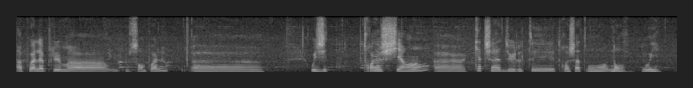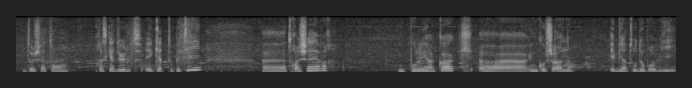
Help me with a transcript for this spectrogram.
À poil, à plume euh, ou sans poil. Euh, oui, j'ai trois chiens, euh, quatre chats adultes et trois chatons. Non, oui, deux chatons presque adultes et quatre tout petits. trois chèvres, une poule et un coq, une cochonne et bientôt deux brebis.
